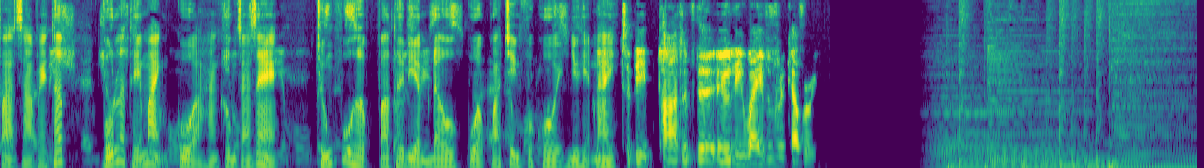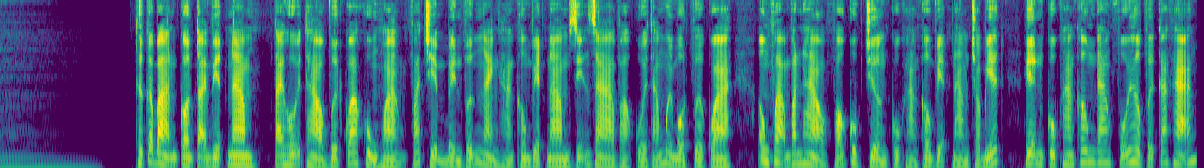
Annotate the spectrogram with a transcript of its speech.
và giá vé thấp, vốn là thế mạnh của hàng không giá rẻ. Chúng phù hợp vào thời điểm đầu của quá trình phục hồi như hiện nay. Thưa các bạn, còn tại Việt Nam, tại hội thảo vượt qua khủng hoảng phát triển bền vững ngành hàng không Việt Nam diễn ra vào cuối tháng 11 vừa qua, ông Phạm Văn Hảo, Phó cục trưởng Cục Hàng không Việt Nam cho biết, hiện Cục Hàng không đang phối hợp với các hãng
